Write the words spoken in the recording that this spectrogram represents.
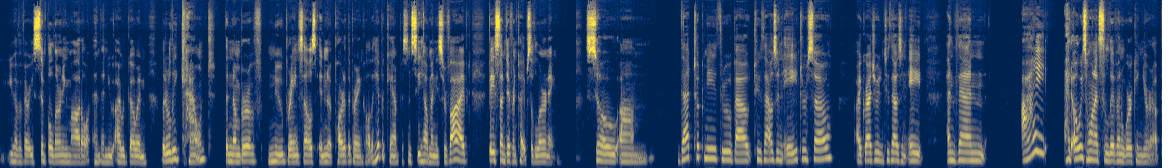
you have a very simple learning model, and then you, I would go and literally count the number of new brain cells in a part of the brain called the hippocampus and see how many survived based on different types of learning. So um, that took me through about 2008 or so. I graduated in 2008. And then I had always wanted to live and work in Europe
